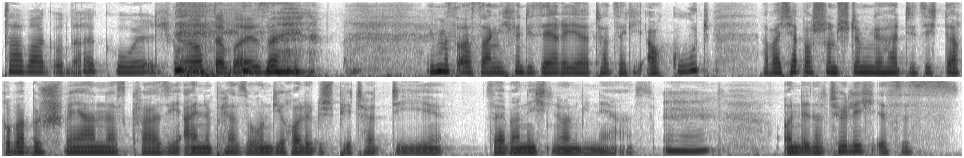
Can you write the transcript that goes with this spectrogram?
Tabak und Alkohol. Ich will auch dabei sein. Ich muss auch sagen, ich finde die Serie tatsächlich auch gut, aber ich habe auch schon Stimmen gehört, die sich darüber beschweren, dass quasi eine Person die Rolle gespielt hat, die selber nicht non-binär ist. Und natürlich ist es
